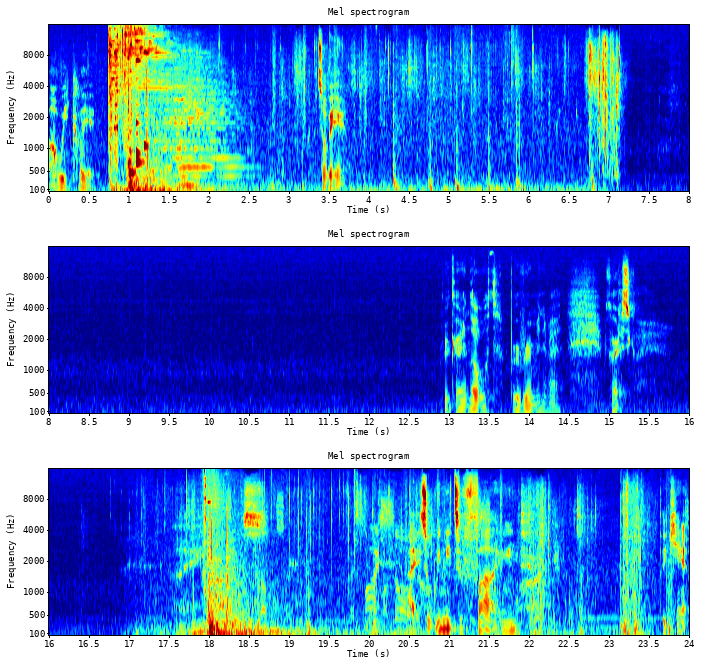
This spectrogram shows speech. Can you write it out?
Are we clear? It's over here. Regarding the oath, about regardless. Alright, so we need to find the camp.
